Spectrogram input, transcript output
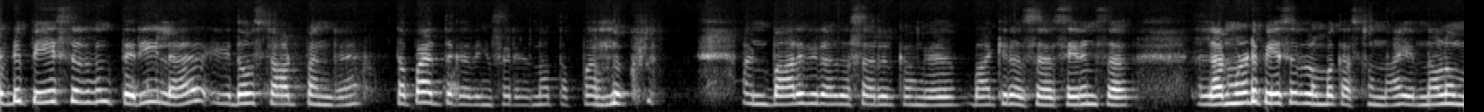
எப்படி பேசுறதுன்னு தெரியல. ஏதோ ஸ்டார்ட் பண்ணுறேன் தப்பாக எடுத்துக்காதீங்க சார் எதுனா தப்பாக இருந்தால் கூட. அண்ட் பாரதி ராஜா சார் இருக்காங்க. பாக்கியராஜ் சார் சேரன் சார் எல்லோரும் முன்னாடி பேசுகிறது ரொம்ப கஷ்டம்தான். இருந்தாலும்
